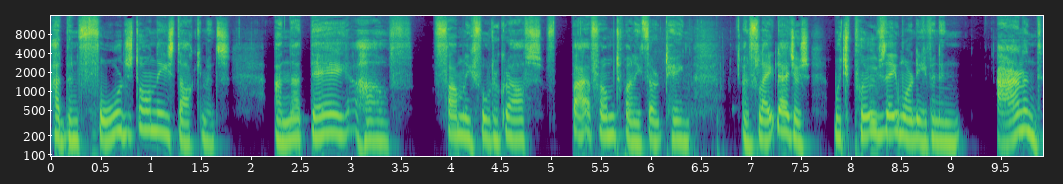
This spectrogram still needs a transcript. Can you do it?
had been forged on these documents and that they have family photographs back from 2013 and flight ledgers, which proves they weren't even in Ireland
